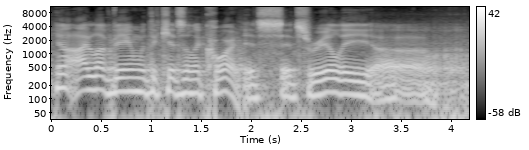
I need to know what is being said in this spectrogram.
you know, I love being with the kids on the court. It's it's really. Uh,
